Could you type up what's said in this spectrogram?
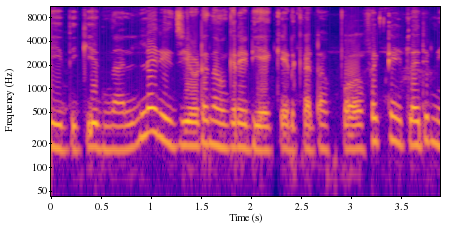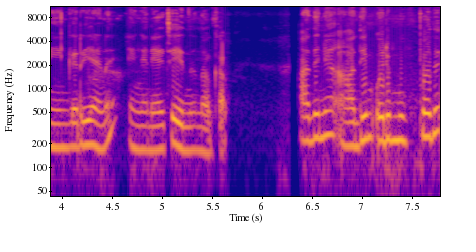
രീതിക്ക് നല്ല രുചിയോടെ നമുക്ക് റെഡിയാക്കി എടുക്കാം കേട്ടോ പെർഫെക്റ്റ് ആയിട്ടുള്ളൊരു മീൻകറിയാണ് എങ്ങനെയാണ് ചെയ്യുന്നത് നോക്കാം. അതിന് ആദ്യം ഒരു മുപ്പത്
